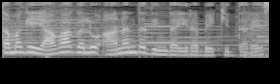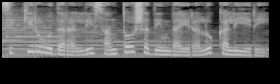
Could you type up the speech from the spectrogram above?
ತಮಗೆ ಯಾವಾಗಲೂ ಆನಂದದಿಂದ ಇರಬೇಕಿದ್ದರೆ ಸಿಕ್ಕಿರುವುದರಲ್ಲಿ ಸಂತೋಷದಿಂದ ಇರಲು ಕಲಿಯಿರಿ.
